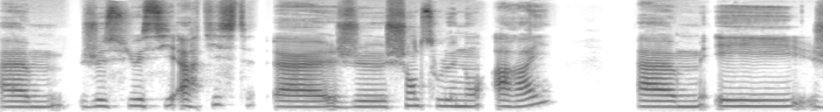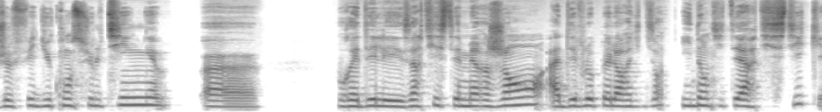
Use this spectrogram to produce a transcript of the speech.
je suis aussi artiste. je chante sous le nom Arai et je fais du consulting pour aider les artistes émergents à développer leur identité artistique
